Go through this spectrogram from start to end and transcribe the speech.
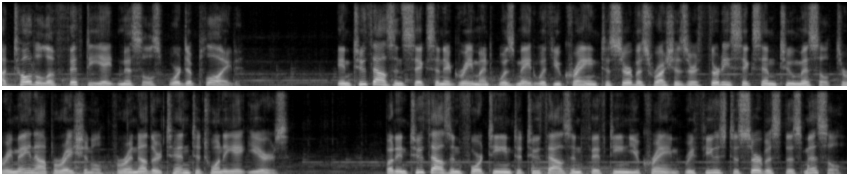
A total of 58 missiles were deployed. In 2006 an agreement was made with Ukraine to service Russia's R-36M2 missile to remain operational for another 10 to 28 years. But in 2014 to 2015 Ukraine refused to service this missile.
